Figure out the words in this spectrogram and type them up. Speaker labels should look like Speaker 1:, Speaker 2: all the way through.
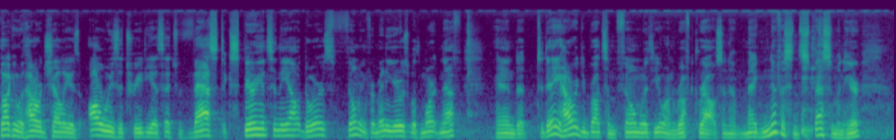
Speaker 1: Talking with Howard Shelly is always a treat. He has such vast experience in the outdoors, filming for many years with Martin Neff. And uh, today, Howard, you brought some film with you on ruffed grouse and a magnificent specimen here.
